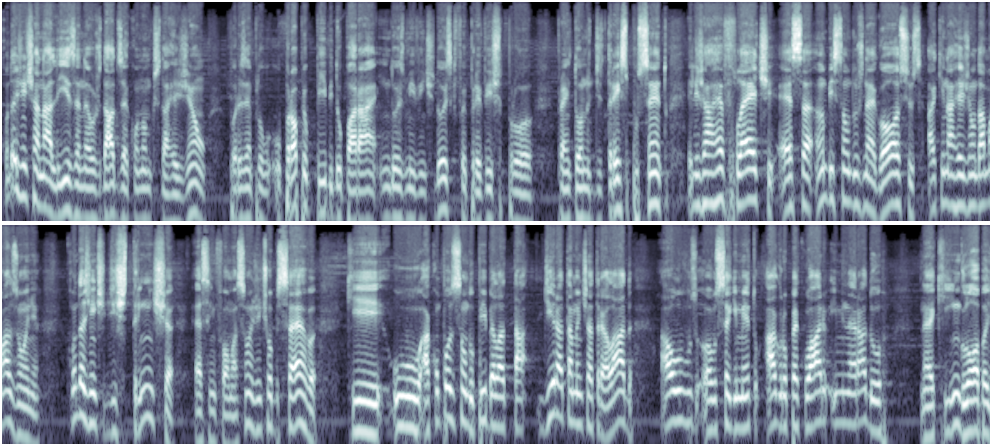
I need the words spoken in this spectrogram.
Quando a gente analisa né, os dados econômicos da região, por exemplo, o próprio PIB do Pará em 2022, que foi previsto para em torno de 3%, ele já reflete essa ambição dos negócios aqui na região da Amazônia. Quando a gente destrincha essa informação, a gente observa que o, a composição do PIB está diretamente atrelada ao, ao segmento agropecuário e minerador né, que engloba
